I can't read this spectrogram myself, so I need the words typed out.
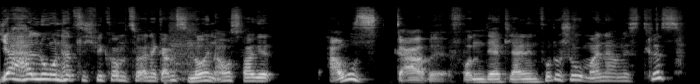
Ja, hallo und herzlich willkommen zu einer ganz neuen Ausfrage, Ausgabe von der kleinen Fotoshow. Mein Name ist Chris.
